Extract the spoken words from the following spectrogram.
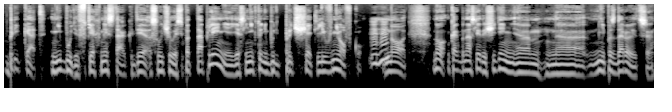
бригад не будет в тех местах, где случилось подтопление, если никто не будет прочищать ливневку, угу. но, вот, но как бы на следующий день э, э, не поздоровится.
